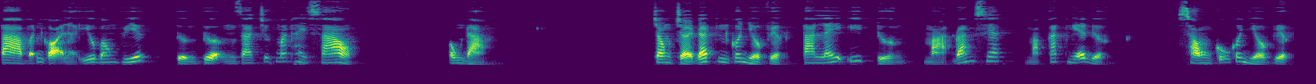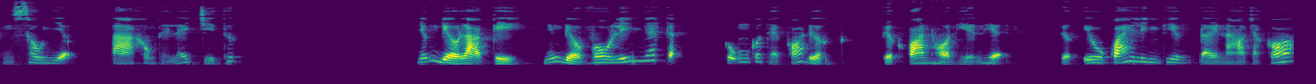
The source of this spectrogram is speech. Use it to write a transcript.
ta vẫn gọi là yếu bóng vía, tưởng tượng ra trước mắt hay sao? Ông Đảm trong trời đất có nhiều việc ta lấy ý tưởng mà đoán xét mà cắt nghĩa được, song cũng có nhiều việc sâu nhiệm ta không thể lấy tri thức. Những điều lạ kỳ, những điều vô lý nhất cũng có thể có được. Việc oan hồn hiển hiện, việc yêu quái linh thiêng đời nào chả có,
